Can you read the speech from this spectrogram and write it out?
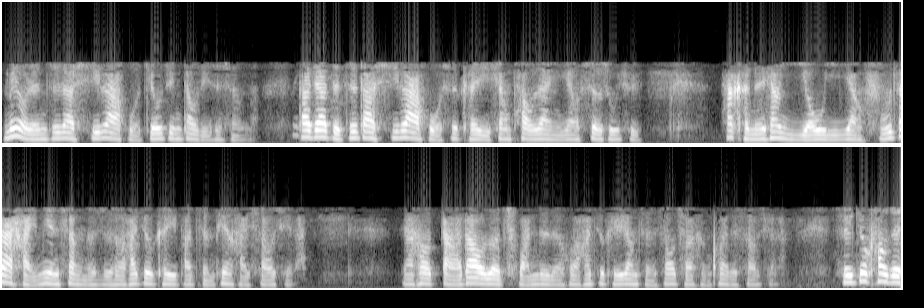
没有人知道希腊火究竟到底是什么，大家只知道希腊火是可以像炮弹一样射出去，它可能像油一样浮在海面上的时候，它就可以把整片海烧起来。然后打到了船的的话，它就可以让整艘船很快的烧起来。所以就靠着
